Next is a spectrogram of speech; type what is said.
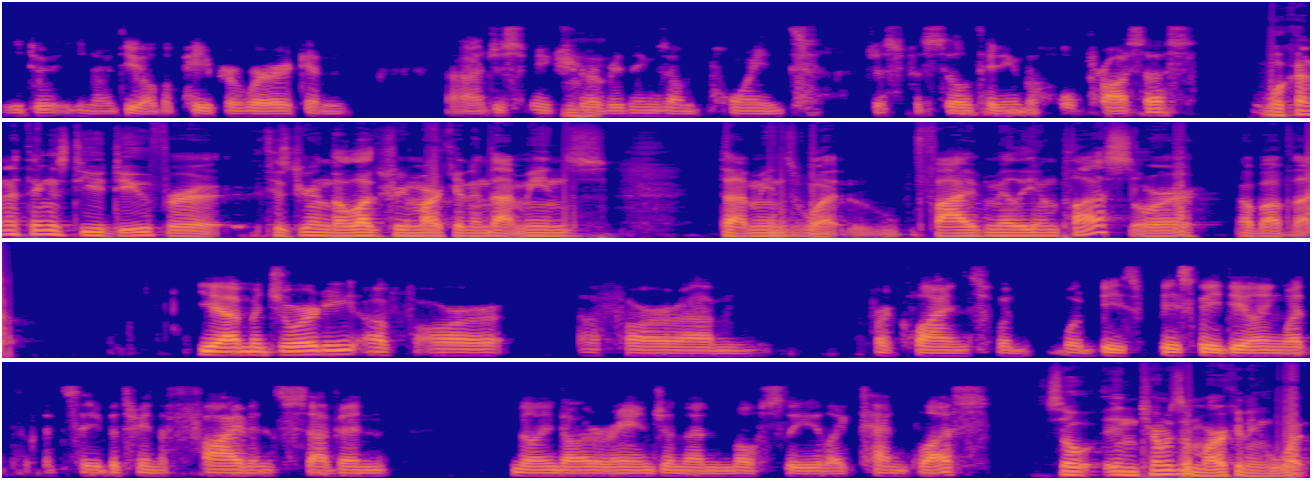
you do you know do all the paperwork and uh, just make sure mm-hmm. everything's on point. Just facilitating the whole process. What kind of things do you do for? Because you're in the luxury market, and that means that means what five million plus or above that. Yeah, majority of our of our um, for clients would would be basically dealing with let's say between the five and seven million dollar range, and then mostly like ten plus. So in terms of marketing, what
